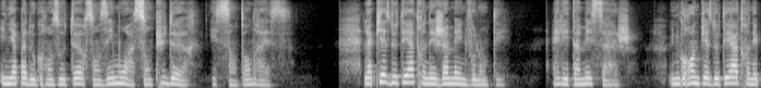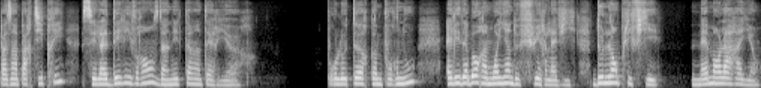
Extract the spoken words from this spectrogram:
Il n'y a pas de grands auteurs sans émoi, sans pudeur et sans tendresse. La pièce de théâtre n'est jamais une volonté, elle est un message. Une grande pièce de théâtre n'est pas un parti pris, c'est la délivrance d'un état intérieur. Pour l'auteur comme pour nous, elle est d'abord un moyen de fuir la vie, de l'amplifier, même en la raillant.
